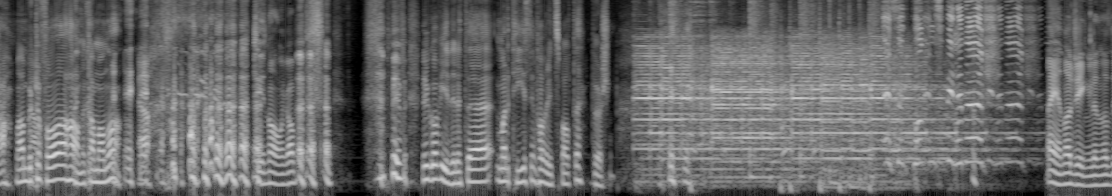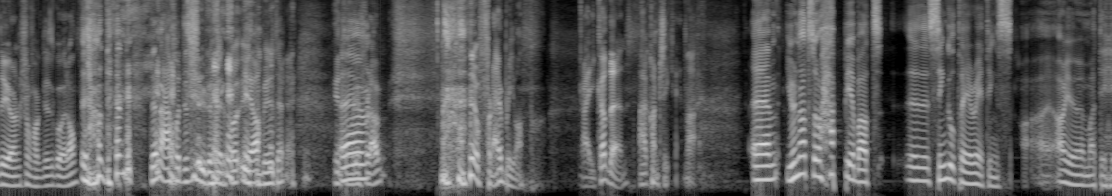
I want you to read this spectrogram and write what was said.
Ja, Man burde få hanekam nå. Tynn hanekam. Vi, vi går videre til Marti sin favorittspalte, Børsen. Det er en av jinglene du gjør den som faktisk går an. Ja, den, den er faktisk mulig å høre på uten å bli irritert. Uten å bli Um, flau. Jo, flau blir man. Nei, ikke av den. Nei, kanskje ikke. Nei. Um, you're not so happy about uh, single player ratings, are you, Matti?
